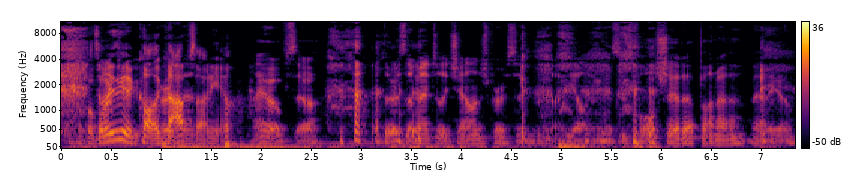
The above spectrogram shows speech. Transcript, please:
Somebody's gonna call the cops on you. I hope so. There's a mentally challenged person uh, yelling this is bullshit up on a patio.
